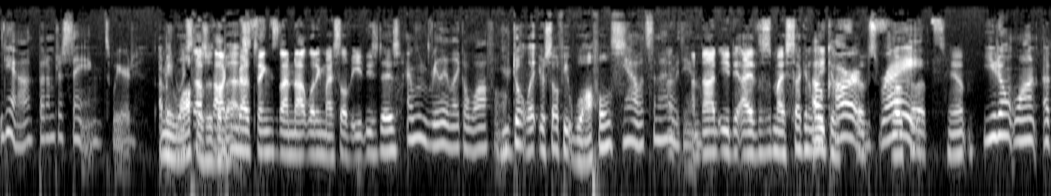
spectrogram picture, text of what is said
yeah, but I'm just saying it's weird. I mean, Can we waffles stop are the talking best. about things that I'm not letting myself eat these days. I would really like a waffle. You don't let yourself eat waffles. Yeah, what's the matter with you? I'm not eating. I, this is my second Oh, week of- carbs, of, low right. carbs. Yep. You don't want a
